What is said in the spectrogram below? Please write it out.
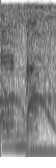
and rock.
